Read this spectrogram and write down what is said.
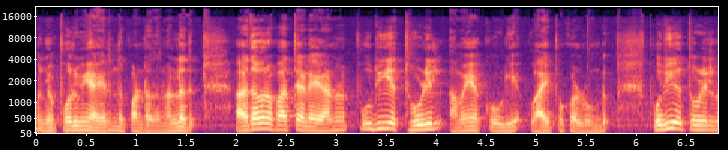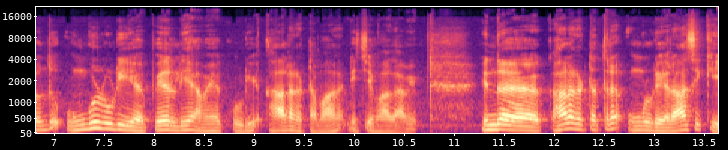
கொஞ்சம் பொறுமையாக இருந்து பண்ணுறது நல்லது. அதை தவிர பார்த்தாலேயானால் புதிய தொழில் அமையக்கூடிய வாய்ப்புகள் உண்டு. புதிய தொழில் வந்து உங்களுடைய பேர்லேயே அமையக்கூடிய காலகட்டமாக நிச்சயமாக அமையும். இந்த காலகட்டத்தில் உங்களுடைய ராசிக்கு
